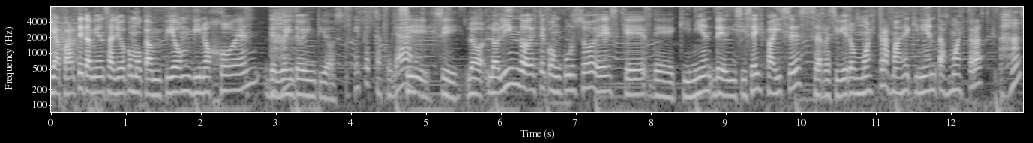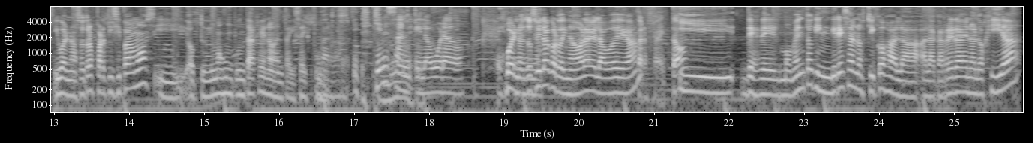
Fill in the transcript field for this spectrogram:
Y aparte también salió como campeón vino joven del 2022. Espectacular. Sí, sí. Lo, lo lindo de este concurso es que de, 500, de 16 países se recibieron muestras, más de 500 muestras. Ajá. Y bueno, nosotros participamos y obtuvimos un puntaje de 96 puntos. Bárbaro. ¿Y quiénes han elaborado? este Bueno, yo soy la coordinadora de la bodega. Perfecto. Y desde el momento que ingresan los chicos a la, a la carrera de enología,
